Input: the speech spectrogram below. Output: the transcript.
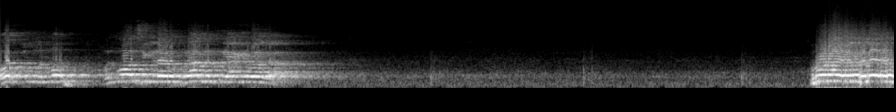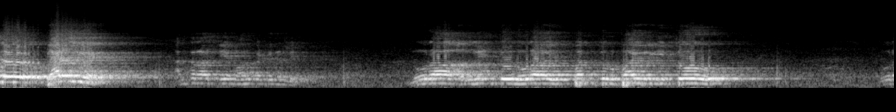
ಅವತ್ತು ಮನಮೋಹನ್ ಮನಮೋಹನ್ ಸಿಂಗ್ ಅವರು ಪ್ರಧಾನಮಂತ್ರಿ ಆಗಿರುವಾಗ ಕ್ರೂಡ್ ಆಯಿಲ್ ಬೆಲೆ ಒಂದು ಬ್ಯಾರೆಲ್ಗೆ ಅಂತಾರಾಷ್ಟ್ರೀಯ ಮಾರುಕಟ್ಟೆಯಲ್ಲಿ ನೂರ ಹದಿನೆಂಟು ನೂರ ಇಪ್ಪತ್ತು ರೂಪಾಯಿವರೆಗಿತ್ತು. ನೂರ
